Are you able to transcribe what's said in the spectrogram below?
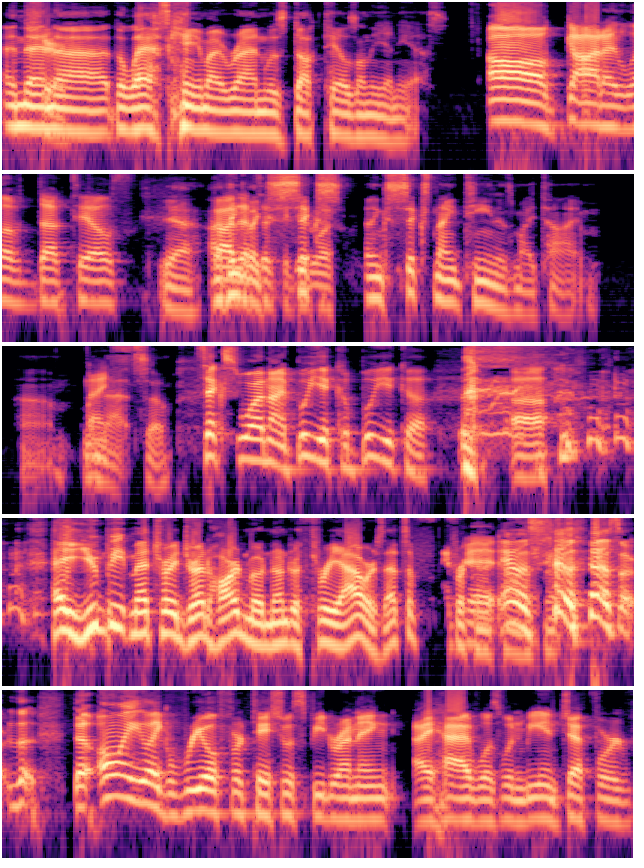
And then sure. uh, the last game I ran was DuckTales on the NES. Oh God, I love DuckTales. Yeah, God, I think like six. I think six nineteen is my time. Um, nice. That, so six one nine booyaka booyaka. Uh, hey, you beat Metroid Dread hard mode in under three hours. That's a freaking. It, was, it was the, the only like real flirtation with speedrunning I had was when me and Jeff were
